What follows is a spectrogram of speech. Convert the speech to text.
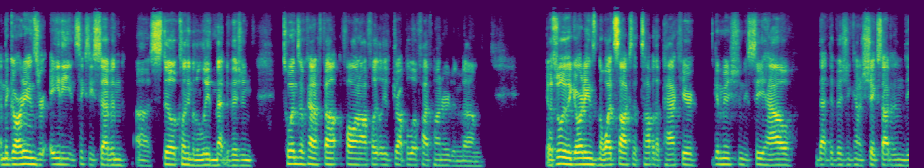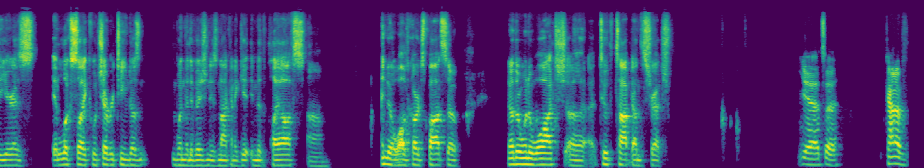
And the Guardians are 80 and 67, uh, still clinging to the lead in that division. Twins have kind of fell, fallen off lately, dropped below 500, and um, it's really the Guardians and the White Sox at the top of the pack here. Going to be interesting to see how that division kind of shakes out at the end of the year, as it looks like whichever team doesn't win the division is not going to get into the playoffs, um, into a wild card spot. So another one to watch, uh, the top down the stretch. Yeah, it's a kind of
